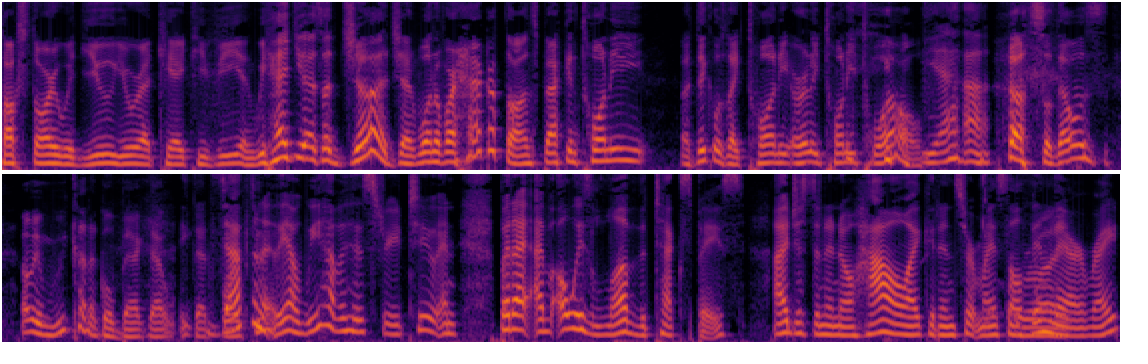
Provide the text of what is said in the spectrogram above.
talked story with you. You were at KITV, and we had you as a judge at one of our hackathons back in twenty. I think it was like twenty early twenty twelve. Yeah. so that was. I mean, we kind of go back that that. Definitely, yeah, we have a history too, and but I, I've always loved the tech space. I just didn't know how I could insert myself in there, right?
